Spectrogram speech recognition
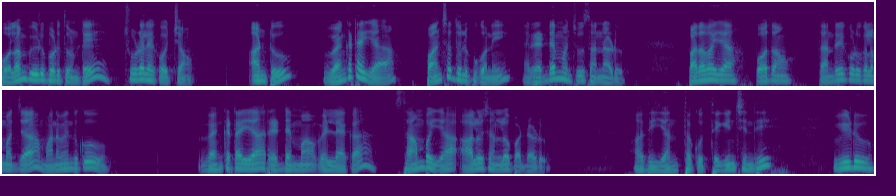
పొలం బీడుపడుతుంటే చూడలేక వచ్చాం అంటూ వెంకటయ్య పంచ దులుపుకొని రెడ్డెమ్మను చూసి అన్నాడు పదవయ్య పోదాం. తండ్రి కొడుకుల మధ్య మనమెందుకు? వెంకటయ్య రెడ్డెమ్మ వెళ్ళాక సాంబయ్య ఆలోచనలో పడ్డాడు. అది ఎంతకు తెగించింది? వీడు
